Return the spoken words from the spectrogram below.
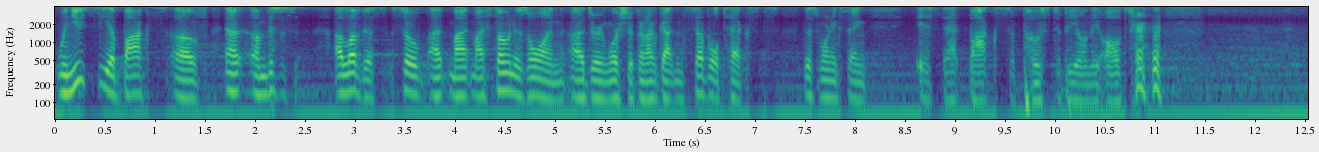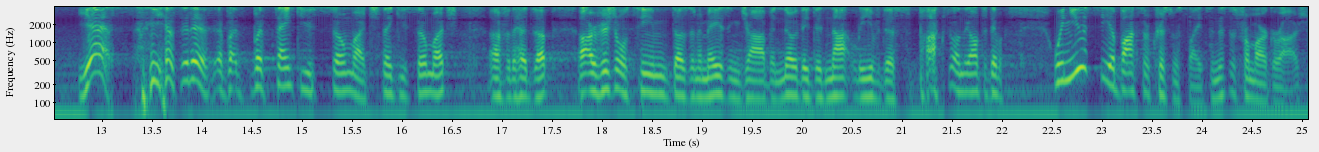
when you see a box of, uh, um, this is, I love this. So uh, my, my phone is on uh, during worship, and I've gotten several texts this morning saying, is that box supposed to be on the altar? yes, yes, it is. But, but thank you so much. Thank you so much uh, for the heads up. Our visual team does an amazing job, and no, they did not leave this box on the altar table. When you see a box of Christmas lights, and this is from our garage,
